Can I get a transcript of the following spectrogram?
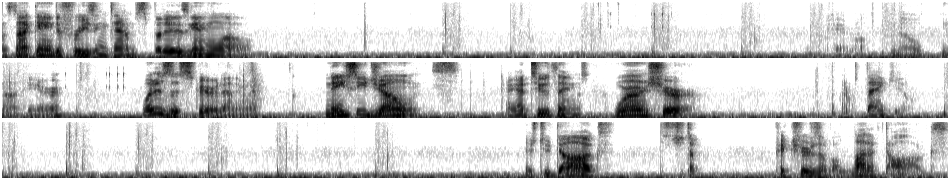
It's not getting to freezing temps, but it is getting low. Okay, well, nope, not here. What is this spirit anyway? Nacy Jones. I got two things. We're unsure. Thank you. There's two dogs. It's just a pictures of a lot of dogs.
